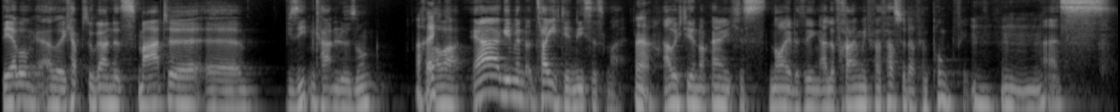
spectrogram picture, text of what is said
Werbung. Also ich habe sogar eine smarte äh, Visitenkartenlösung. Ach echt? Aber ja, zeige ich dir nächstes Mal. Ja. Habe ich dir noch gar nicht, ist neu. Deswegen alle fragen mich, was hast du da für einen Punkt? Felix? Mhm. Das,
